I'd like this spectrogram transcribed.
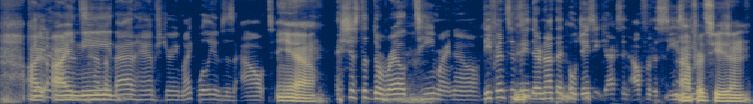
I Keenan I Allen's has a need bad hamstring. Mike Williams is out. yeah It's just a derailed team right now. Defensively, they're not that. Oh, J.C. Jackson out for the season. out for the season.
